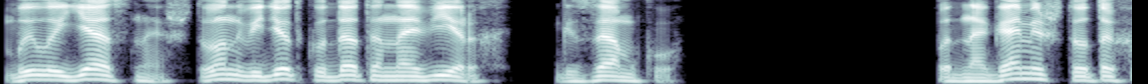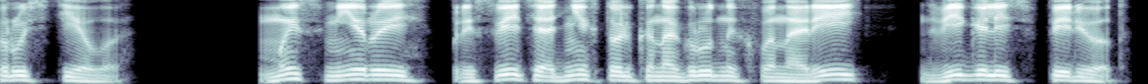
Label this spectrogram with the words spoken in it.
Было ясно, что он ведет куда-то наверх, к замку. Под ногами что-то хрустело. Мы с Мирой, при свете одних только нагрудных фонарей, двигались вперед.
